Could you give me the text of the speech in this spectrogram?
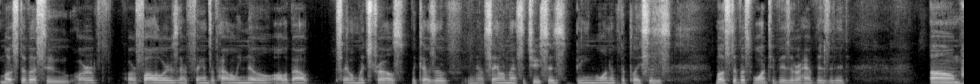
most of us who are are followers and fans of Halloween know all about Salem witch trials because of you know Salem, Massachusetts being one of the places most of us want to visit or have visited. Um,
